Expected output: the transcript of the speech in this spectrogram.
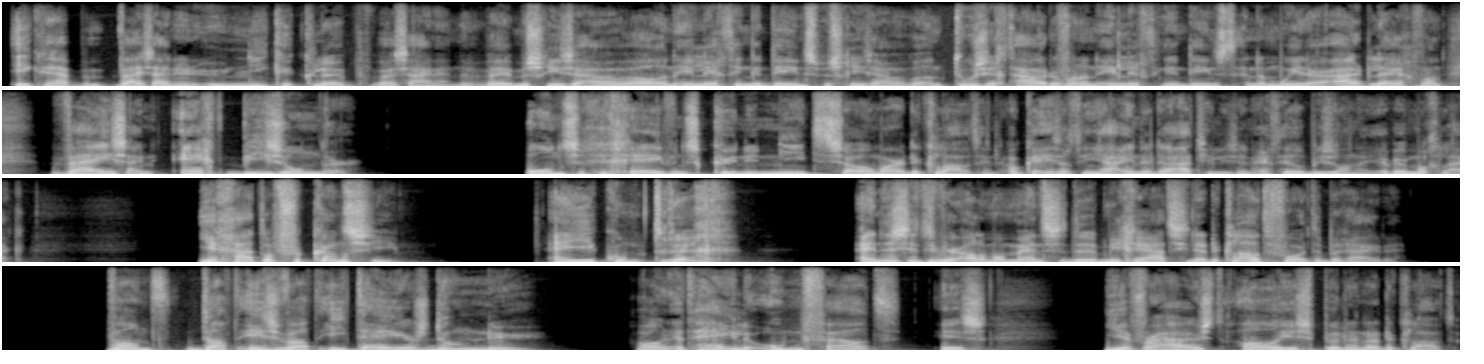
ik heb, wij zijn een unieke club. Wij zijn een, misschien zijn we wel een inlichtingendienst. Misschien zijn we wel een toezichthouder van een inlichtingendienst. En dan moet je daar uitleggen van, wij zijn echt bijzonder. Onze gegevens kunnen niet zomaar de cloud in. Oké, okay, zegt hij, ja inderdaad, jullie zijn echt heel bijzonder. Je hebt helemaal gelijk. Je gaat op vakantie en je komt terug en er zitten weer allemaal mensen de migratie naar de cloud voor te bereiden. Want dat is wat IT'ers doen nu. Gewoon het hele omveld is, je verhuist al je spullen naar de cloud.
